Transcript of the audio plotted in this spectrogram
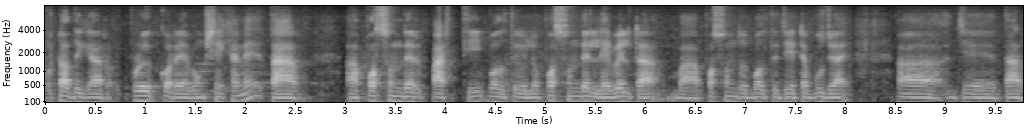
ভোটাধিকার প্রয়োগ করে এবং সেখানে তার পছন্দের প্রার্থী বলতে হইল পছন্দের লেভেলটা বা পছন্দ বলতে যেটা বোঝায় আহ, যে তার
